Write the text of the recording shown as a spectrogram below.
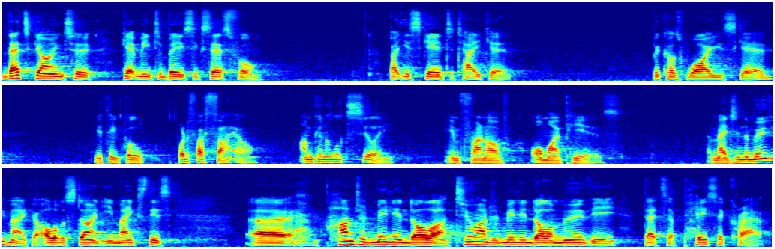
that's going to get me to be successful but you're scared to take it. Because why are you scared? You think, well, what if I fail? I'm going to look silly in front of all my peers. Imagine the movie maker, Oliver Stone. He makes this uh, $100 million, $200 million movie that's a piece of crap.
